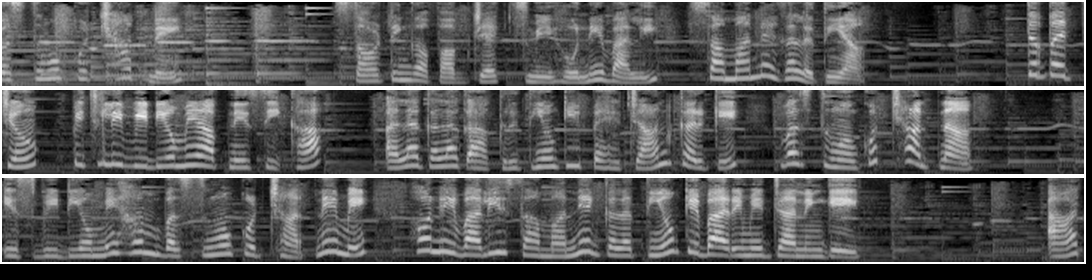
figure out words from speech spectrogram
वस्तुओं को छांटने सॉर्टिंग ऑफ़ ऑब्जेक्ट्स में होने वाली सामान्य गलतियाँ। तो बच्चों पिछली वीडियो में आपने सीखा अलग अलग आकृतियों की पहचान करके वस्तुओं को छांटना। इस वीडियो में हम वस्तुओं को छांटने में होने वाली सामान्य गलतियों के बारे में जानेंगे। आज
